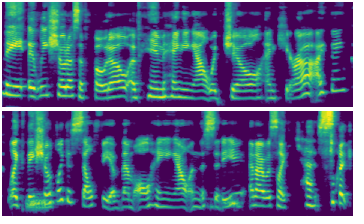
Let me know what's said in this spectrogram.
they at least showed us a photo of him hanging out with Jill and Kira, I think. Like they mm. showed like a selfie of them all hanging out in the city and I was like, "Yes, like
